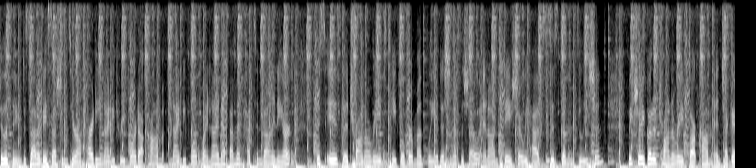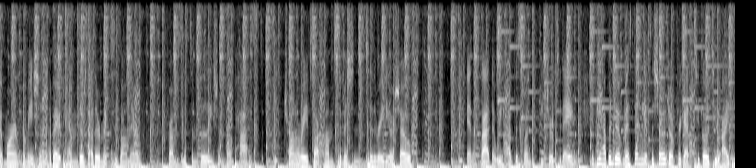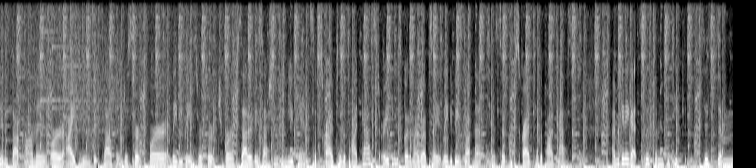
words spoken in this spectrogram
You're listening to Saturday Sessions here on Party934.com, 94.9 FM in Hudson Valley, New York. This is the Toronto Raves Takeover monthly edition of the show, and on today's show we have System Deletion. Make sure you go to torontoraves.com and check out more information about him. There's other mixes on there from System Deletion from past torontoraves.com submissions to the radio show and I'm glad that we have this one to feature today. If you happen to have missed any of the show, don't forget to go to itunes.com and, or iTunes itself and just search for Lady Bass or search for Saturday Sessions and you can subscribe to the podcast or you can just go to my website ladybass.net to subscribe to the podcast. I'm going to get system, de- system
